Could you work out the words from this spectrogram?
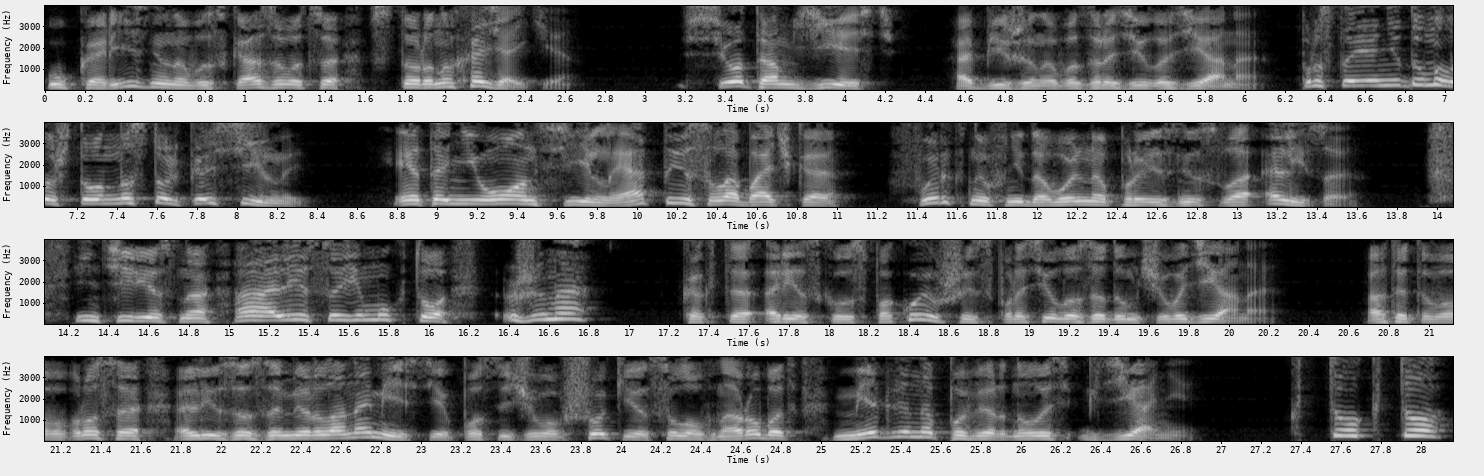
укоризненно высказываться в сторону хозяйки. «Все там есть», — обиженно возразила Диана. «Просто я не думала, что он настолько сильный». «Это не он сильный, а ты слабачка», — фыркнув, недовольно произнесла Алиса. «Интересно, а Алиса ему кто? Жена?» Как-то резко успокоившись, спросила задумчиво Диана. От этого вопроса Лиза замерла на месте, после чего в шоке, словно робот, медленно повернулась к Диане. «Кто-кто?»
